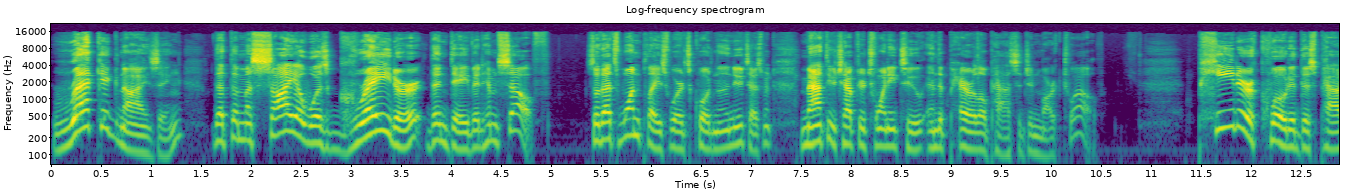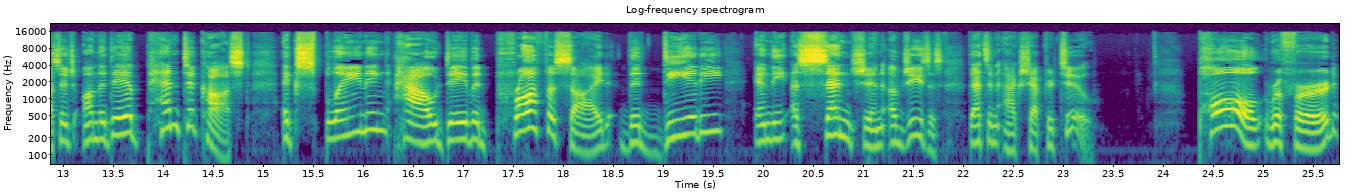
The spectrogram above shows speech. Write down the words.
recognizing that the Messiah was greater than David himself. So that's one place where it's quoted in the New Testament, Matthew chapter 22 and the parallel passage in Mark 12. Peter quoted this passage on the day of Pentecost, explaining how David prophesied the deity and the ascension of Jesus. That's in Acts chapter 2. Paul referred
